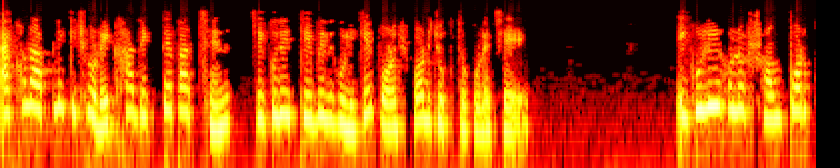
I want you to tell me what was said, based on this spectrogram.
এখন আপনি কিছু রেখা দেখতে পাচ্ছেন যেগুলি টেবিলগুলিকে পরস্পর যুক্ত করেছে। এগুলিই হল সম্পর্ক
